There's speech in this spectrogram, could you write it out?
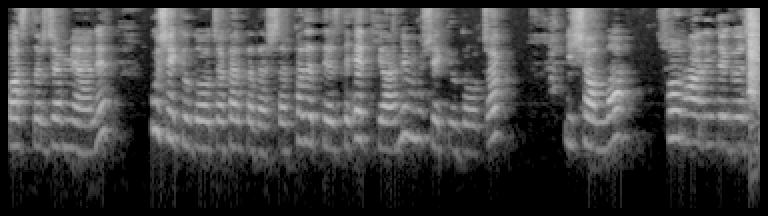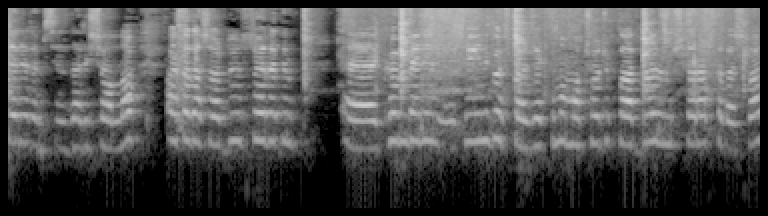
Bastıracağım yani. Bu şekilde olacak arkadaşlar. Patatesli et yani bu şekilde olacak. İnşallah. Son halinde gösteririm sizler inşallah. Arkadaşlar dün söyledim. E, kömbenin şeyini gösterecektim ama çocuklar bölmüşler arkadaşlar.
